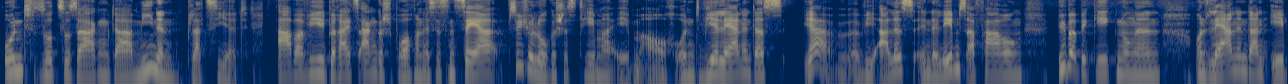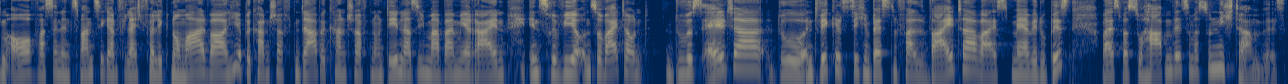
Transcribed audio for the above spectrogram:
und sozusagen da Minen platziert. Aber wie bereits angesprochen, es ist ein sehr psychologisches Thema eben auch. Und wir lernen das, ja, wie alles in der Lebenserfahrung über Begegnungen und lernen dann eben auch, was in den 20ern vielleicht völlig normal war. Hier Bekanntschaften, da Bekanntschaften und den lasse ich mal bei mir rein ins Revier und so weiter. Und du wirst älter, du entwickelst dich im besten Fall weiter, weißt mehr, wer du bist, weißt, was du haben willst und was du nicht haben willst.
